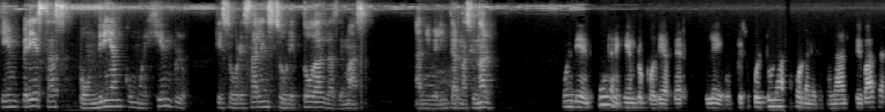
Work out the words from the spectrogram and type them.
¿Qué empresas pondrían como ejemplo que sobresalen sobre todas las demás a nivel internacional. Muy bien, un gran ejemplo podría ser Lego, que su cultura organizacional se basa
